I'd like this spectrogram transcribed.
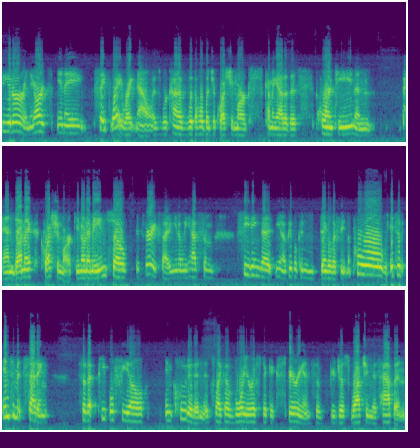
theater and the arts in a safe way right now as we're kind of with a whole bunch of question marks coming out of this quarantine and pandemic question mark you know what i mean? So it's very exciting. You know we have some seating that you know people can dangle their feet in the pool. It's an intimate setting so that people feel included and it's like a voyeuristic experience of you're just watching this happen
